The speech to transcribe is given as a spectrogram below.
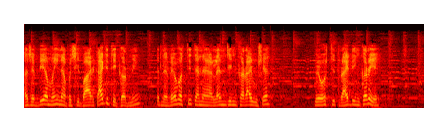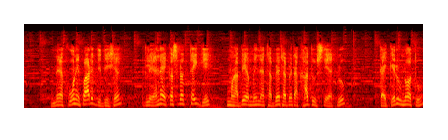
આજે બે મહિના પછી બહાર કાઢી હતી ઘરની, એટલે વ્યવસ્થિત એને લેન્ડિંગ કરાવ્યું છે. વ્યવસ્થિત રાઇડિંગ કરી અને કૂણી પાડી દીધી છે, એટલે એને કસરત થઈ ગઈ. હમણાં બે મહિના થા બેઠા બેઠા ખાધું છે એટલું, કાંઈ કર્યું નહોતું.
